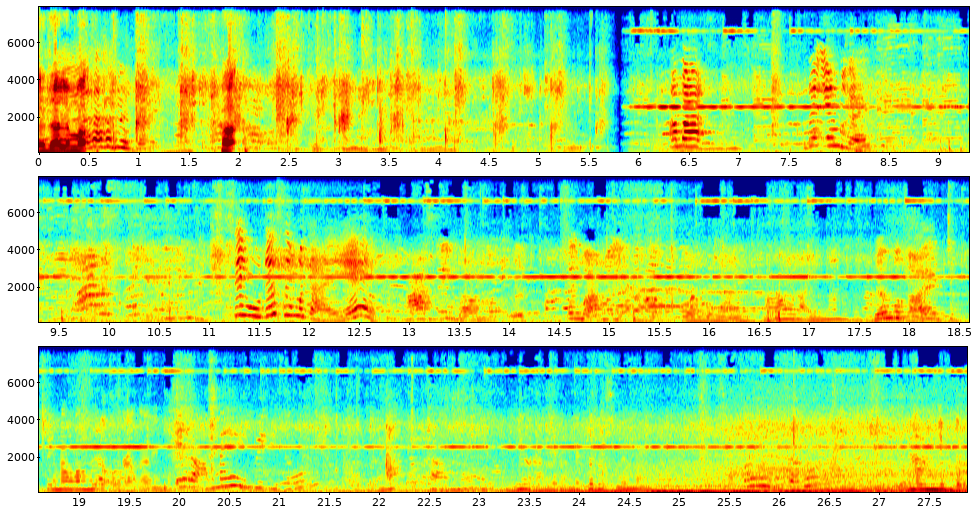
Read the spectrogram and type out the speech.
mak dadah lu mak mak Apa? Udah yang magae. Sing udah sing magae. Eh rame ibu itu. Rame. Iya, rame-rame terus memang. Oh, bisa tuh. Mau nyeber.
